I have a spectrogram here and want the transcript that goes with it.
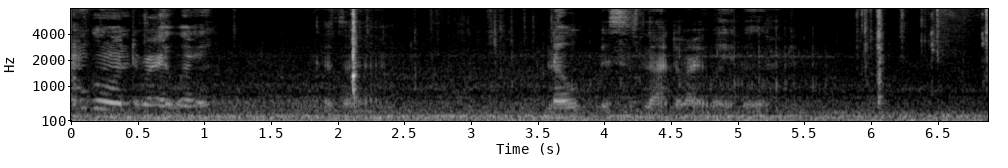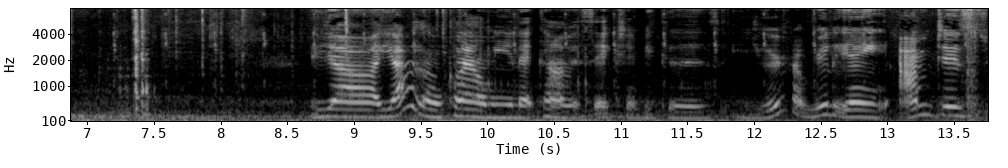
I'm going the right way. Cause uh, no, this is not the right way, dude. Y'all y'all gonna clown me in that comment section because you're really ain't i'm just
